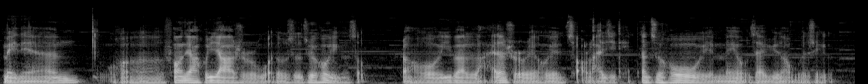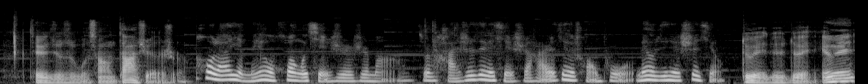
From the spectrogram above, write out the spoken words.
每年我放假回家的时候，我都是最后一个走，然后一般来的时候也会早来几天，但之后也没有再遇到过这个。这个就是我上大学的时候，后来也没有换过寝室是吗？就是还是这个寝室，还是这个床铺，没有这些事情。对对对，因为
